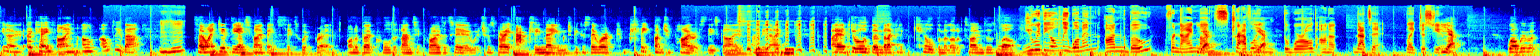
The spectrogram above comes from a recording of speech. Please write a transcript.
you know, okay, fine, I'll I'll do that. Mm-hmm. So I did the 85 86 Whitbread on a boat called Atlantic Privateer, which was very aptly named because they were a complete bunch of pirates. These guys. I mean, I I adored them, but I could have killed them a lot of times as well. You were the only woman on the boat for nine months, yeah. traveling yeah. the world on a. That's it. Like just you. Yeah. Well, we were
